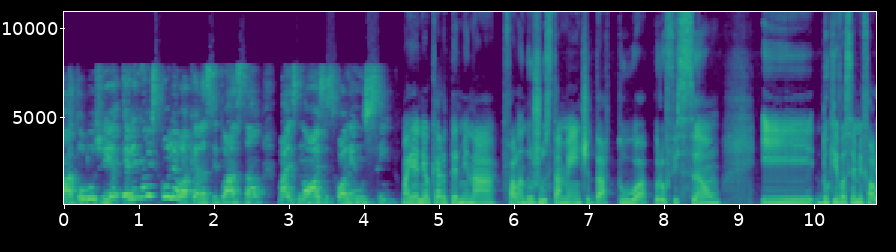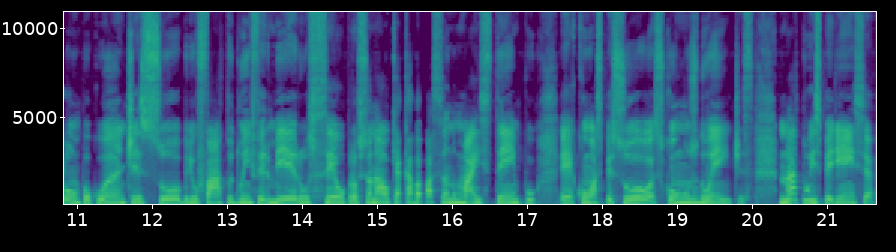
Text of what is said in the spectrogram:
patologia, ele não escolheu aquela situação, mas nós escolhemos sim. Maiane, eu quero terminar falando justamente da tua profissão e do que você me falou um pouco antes sobre o fato do enfermeiro ser o profissional que acaba passando mais tempo é, com as pessoas, com os doentes. Na tua experiência,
